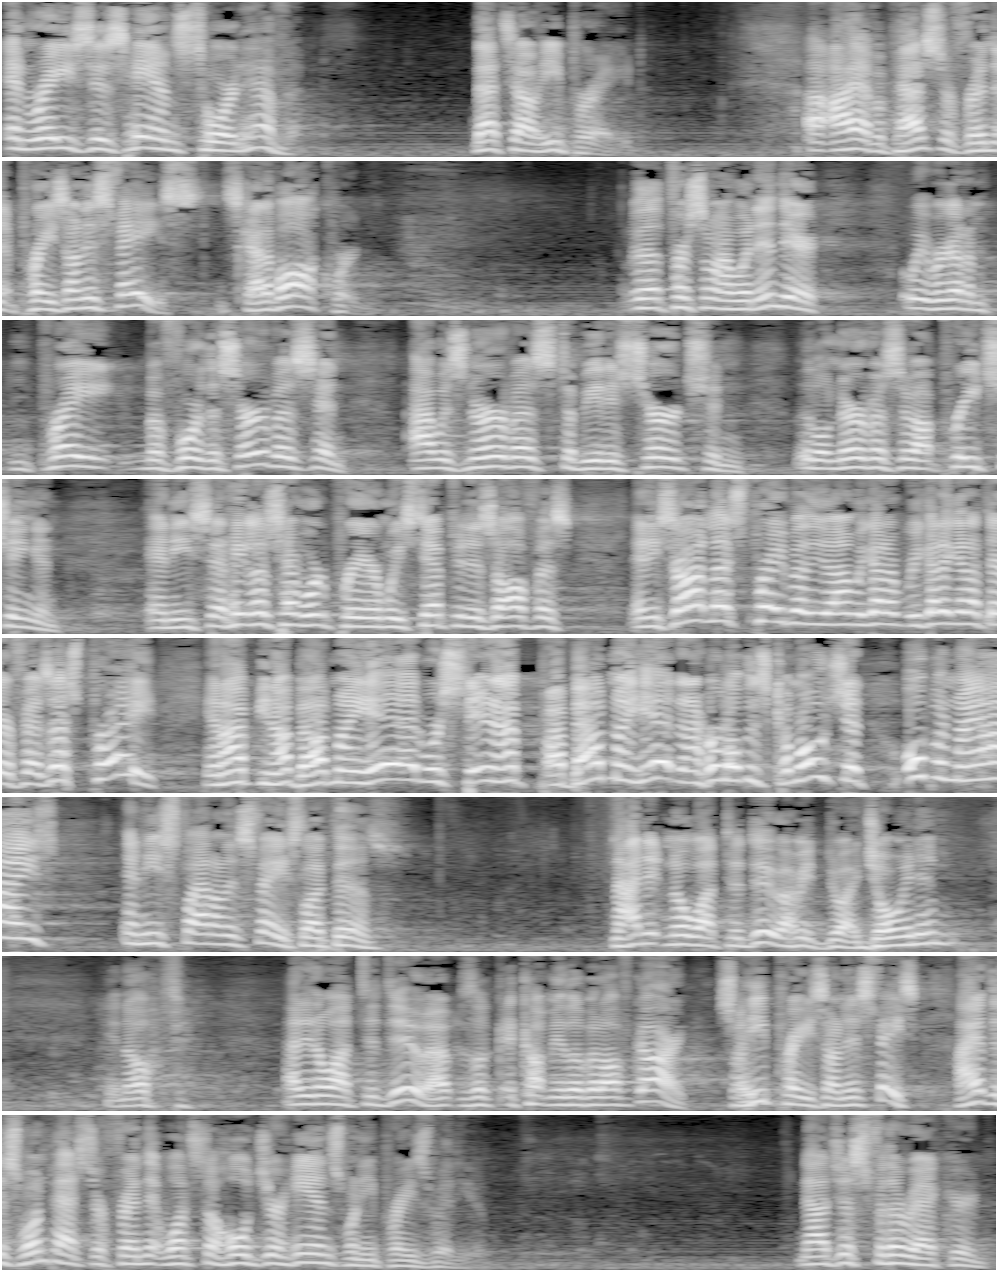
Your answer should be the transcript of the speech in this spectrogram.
and raised his hands toward heaven. That's how he prayed. I have a pastor friend that prays on his face. It's kind of awkward. The first time I went in there, we were going to pray before the service, and I was nervous to be at his church and a little nervous about preaching. And, and he said, Hey, let's have a word of prayer. And we stepped in his office and he said, All right, let's pray, Brother Young. We got we to get out there fast. Let's pray. And I, you know, I bowed my head. We're standing. I, I bowed my head and I heard all this commotion, opened my eyes, and he's flat on his face like this. And I didn't know what to do. I mean, do I join him? You know, I didn't know what to do. Was, it caught me a little bit off guard. So he prays on his face. I have this one pastor friend that wants to hold your hands when he prays with you. Now, just for the record,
